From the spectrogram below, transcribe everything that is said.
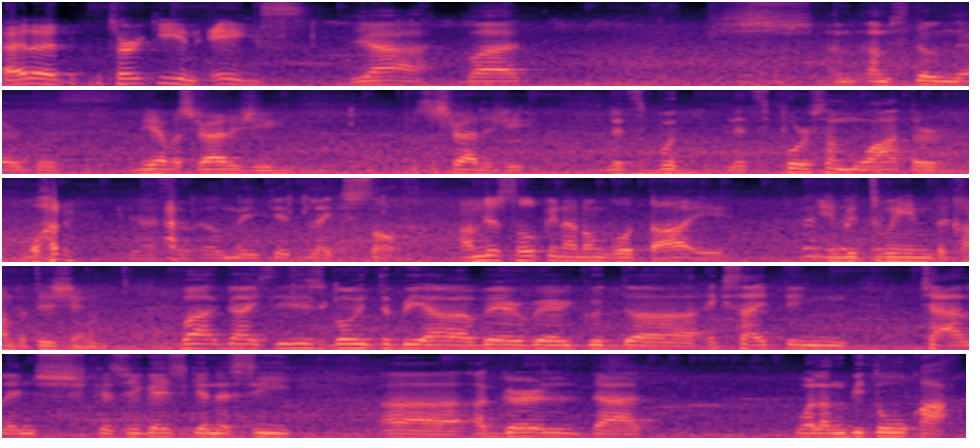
I had a turkey and eggs. yeah, but shh, I'm, I'm still nervous. Do you have a strategy? What's the strategy? Let's put, let's pour some water. Water. Yeah, so I'll make it like soft. I'm just hoping I don't go tae in between the competition. But guys, this is going to be a very, very good, uh, exciting challenge because you guys gonna see uh, a girl that walang bituka.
